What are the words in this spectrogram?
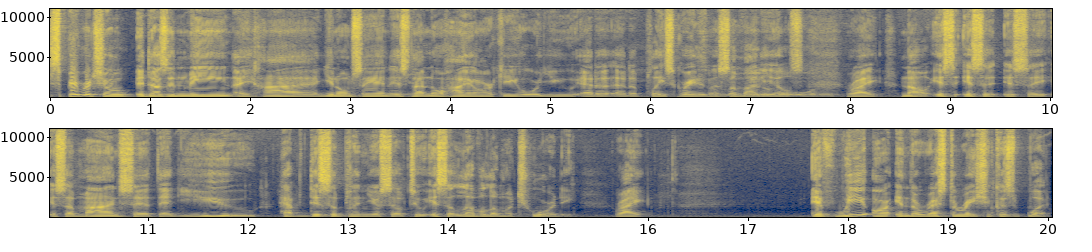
spiritual it doesn't mean a high you know what i'm saying it's not no hierarchy or you at a at a place greater than somebody else order. right no it's it's a it's a it's a mindset that you have disciplined yourself to it's a level of maturity right if we are in the restoration because what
